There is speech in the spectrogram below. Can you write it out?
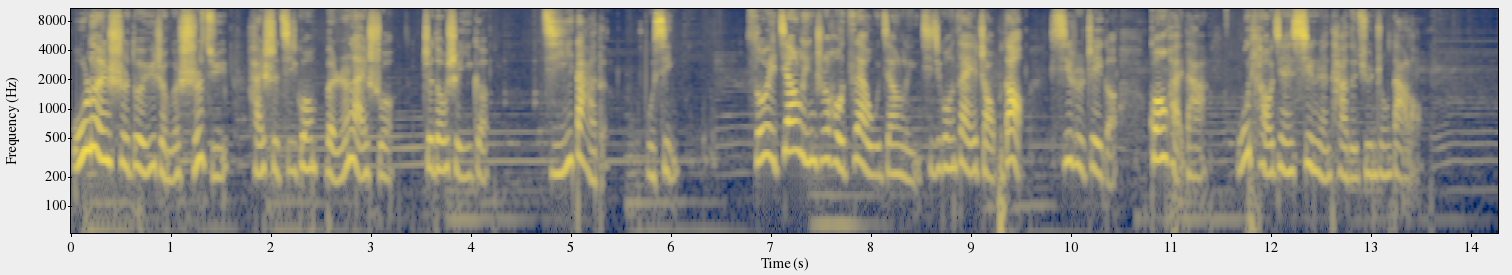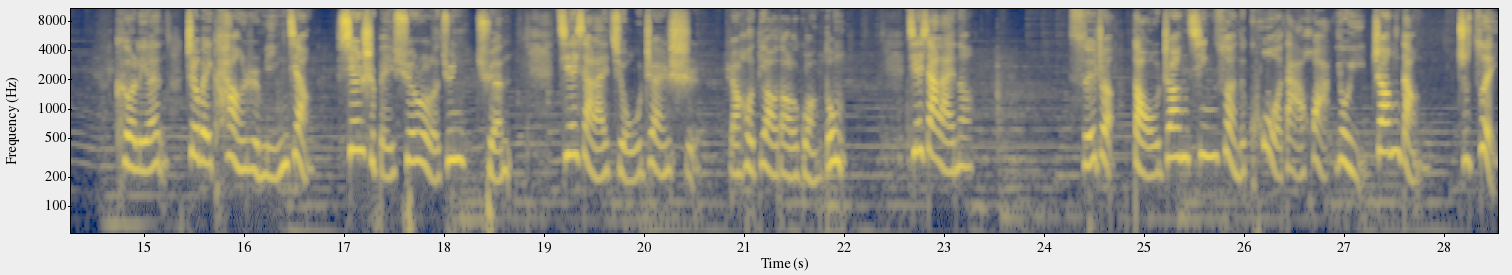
无论是对于整个时局，还是戚继光本人来说，这都是一个极大的不幸。所谓江陵之后再无江陵，戚继光再也找不到昔日这个关怀他、无条件信任他的军中大佬。可怜这位抗日名将，先是被削弱了军权，接下来久无战事，然后调到了广东。接下来呢，随着倒张清算的扩大化，又以张党之罪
